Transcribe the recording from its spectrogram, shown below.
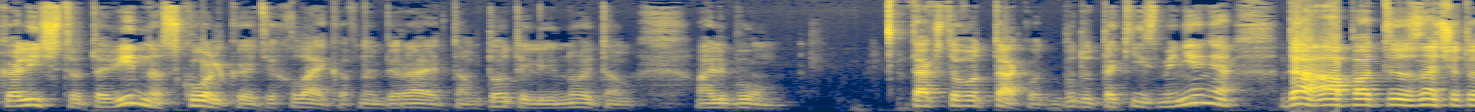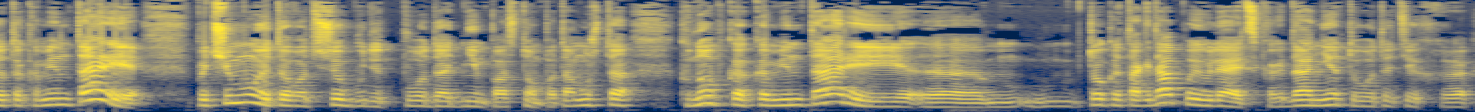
количество-то видно, сколько этих лайков набирает там тот или иной там альбом. Так что вот так вот будут такие изменения. Да, а под, значит, это комментарии. Почему это вот все будет под одним постом? Потому что кнопка комментарии э, только тогда появляется, когда нету вот этих э,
